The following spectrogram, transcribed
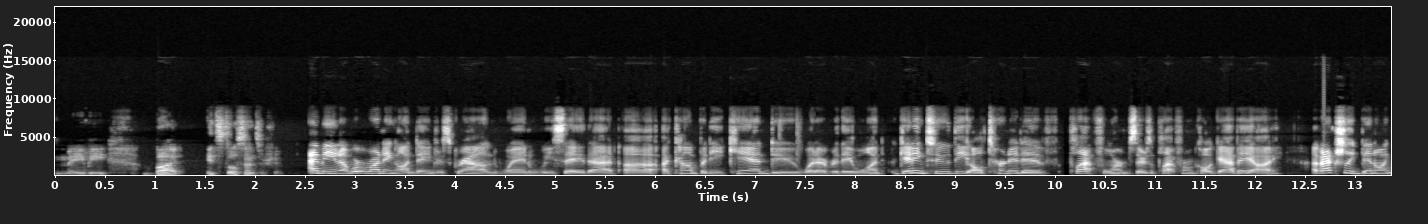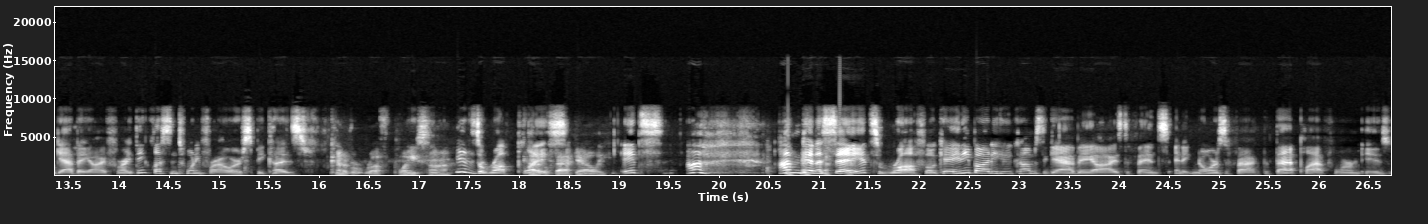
maybe, but it's still censorship. I mean, uh, we're running on dangerous ground when we say that uh, a company can do whatever they want. Getting to the alternative platforms, there's a platform called Gab AI. I've actually been on Gab AI for I think less than 24 hours because Kind of a rough place, huh? it is a rough Kind of place. a back alley. It's, uh, I'm gonna say it's rough. Okay, anybody who comes to Gab AI's defense and ignores the fact that that platform is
